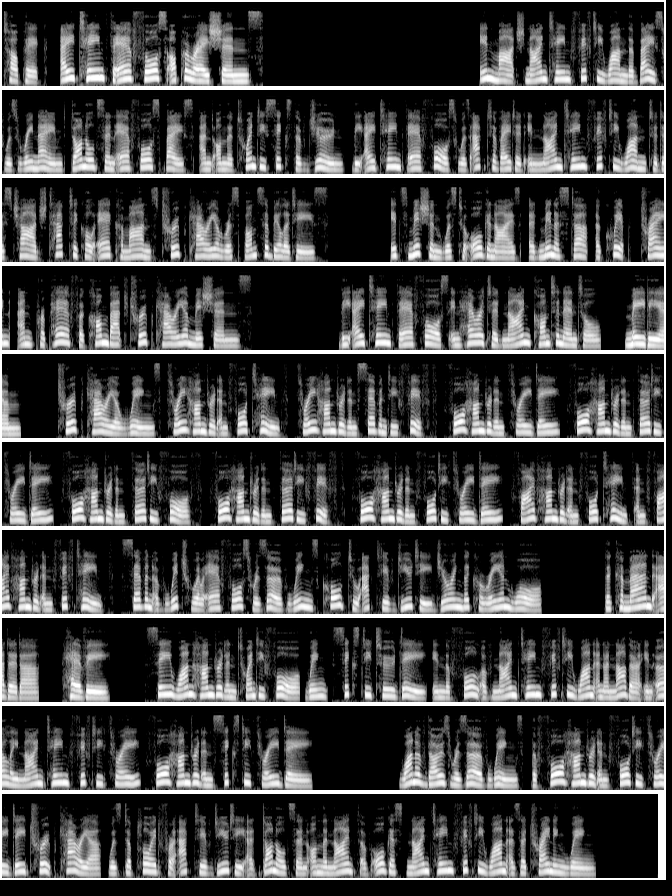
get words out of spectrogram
18th Air Force operations. In March 1951 the base was renamed Donaldson Air Force Base and on 26 June, the 18th Air Force was activated in 1951 to discharge Tactical Air Command's troop carrier responsibilities. Its mission was to organize, administer, equip, train, and prepare for combat troop carrier missions. The 18th Air Force inherited nine Continental medium Troop Carrier Wings 314th, 375th, 403d, 433d, 434th, 435th, 443d, 514th and 515th, seven of which were Air Force Reserve wings called to active duty during the Korean War. The command added a heavy C-124 wing 62D in the fall of 1951 and another in early 1953 463D. One of those reserve wings, the 443D Troop Carrier, was deployed for active duty at Donaldson on 9 August 1951 as a training wing.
